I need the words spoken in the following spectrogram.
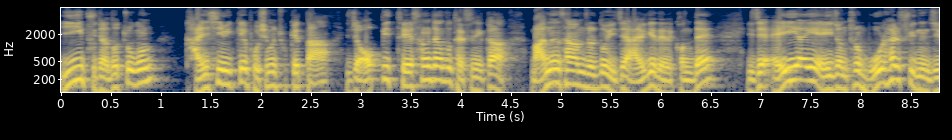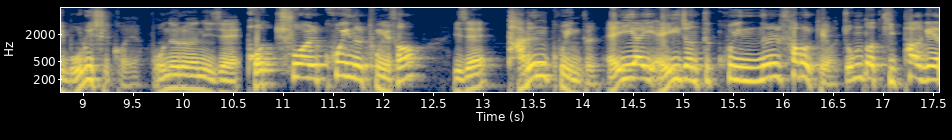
이 분야도 조금 관심 있게 보시면 좋겠다. 이제 업비트에 상장도 됐으니까 많은 사람들도 이제 알게 될 건데 이제 AI 에이전트로 뭘 할 수 있는지 모르실 거예요. 오늘은 이제 버추얼 코인을 통해서 이제 다른 코인들, AI 에이전트 코인을 사볼게요. 좀 더 딥하게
